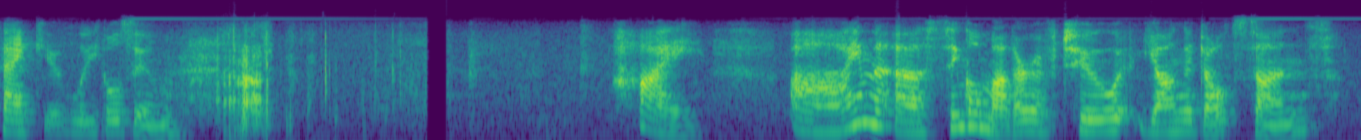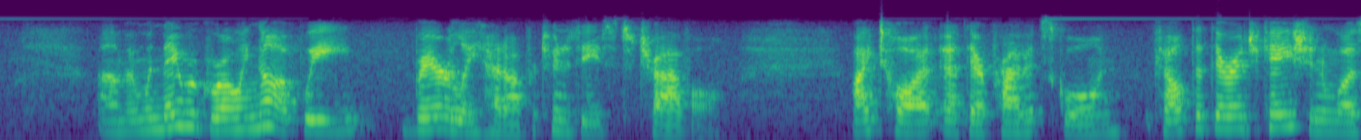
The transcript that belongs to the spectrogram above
Thank you, LegalZoom. Hi, I'm a single mother of two young adult sons. Um, and when they were growing up, we rarely had opportunities to travel. I taught at their private school and felt that their education was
